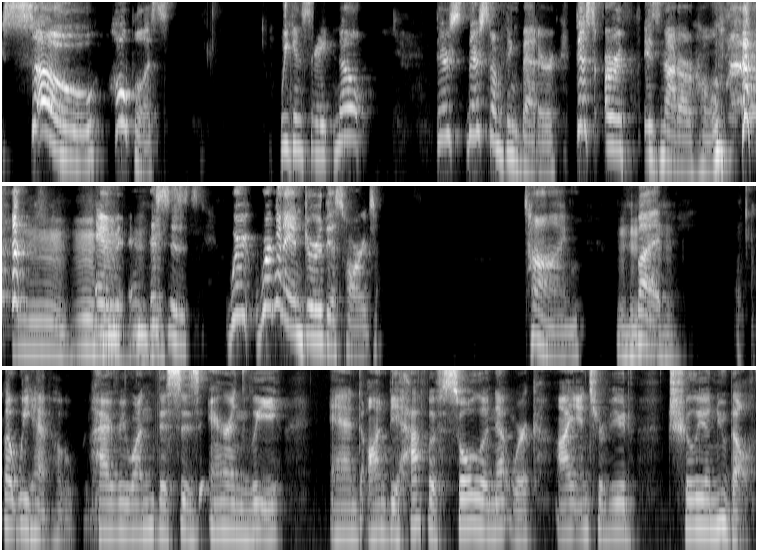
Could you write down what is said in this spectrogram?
so hopeless. We can say, no, there's there's something better. This earth is not our home. Mm, mhm, and and this is we're we're gonna endure this hard time, mhm, but. But we have hope. Hi, everyone. This is Aaron Lee. And on behalf of Sola Network, I interviewed Trillia Newbell.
